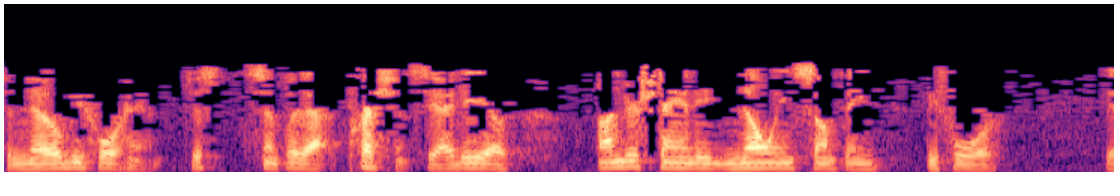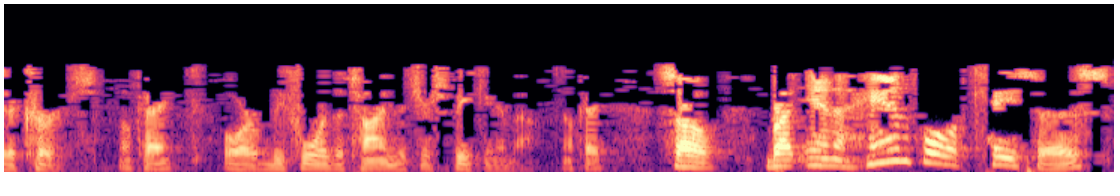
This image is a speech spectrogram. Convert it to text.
to know beforehand. Just simply that. Prescience, the idea of understanding, knowing something before it occurs, okay? Or before the time that you're speaking about, okay? So, but in a handful of cases,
